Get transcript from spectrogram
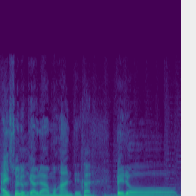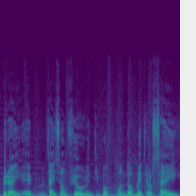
A eso es lo que hablábamos antes. Pero, pero hay eh, Tyson Fury, un tipo con 2 metros 6,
